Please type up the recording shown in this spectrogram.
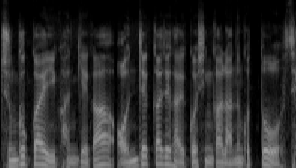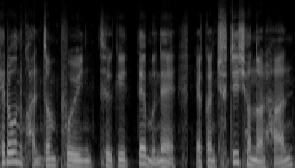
중국과의 이 관계가 언제까지 갈 것인가라는 것도 새로운 관전 포인트이기 때문에 약간 추지셔널한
